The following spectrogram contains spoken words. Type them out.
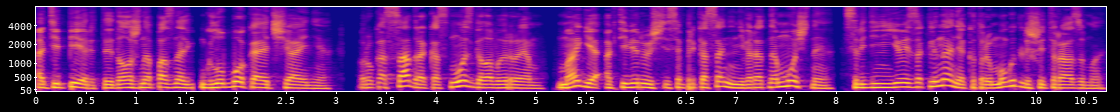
А теперь ты должна познать глубокое отчаяние. Рука Садра коснулась головы Рэм. Магия, активирующаяся при касании, невероятно мощная. Среди нее есть заклинания, которые могут лишить разума.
